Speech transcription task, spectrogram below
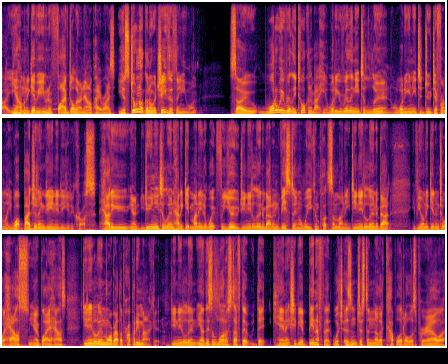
uh, you know I'm going to give you, even a five dollar an hour pay rise, you're still not going to achieve the thing you want. So, what are we really talking about here? What do you really need to learn, or what do you need to do differently? What budgeting do you need to get across? How do you, you know, do you need to learn how to get money to work for you? Do you need to learn about investing, or where you can put some money? Do you need to learn about if you want to get into a house, you know, buy a house? Do you need to learn more about the property market? Do you need to learn, you know, there's a lot of stuff that that can actually be a benefit, which isn't just another couple of dollars per hour.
